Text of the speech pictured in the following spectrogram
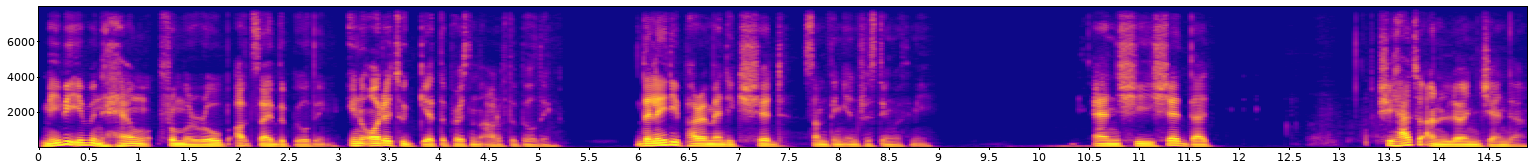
maybe even hang from a rope outside the building in order to get the person out of the building. The lady paramedic shared something interesting with me. And she shared that she had to unlearn gender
